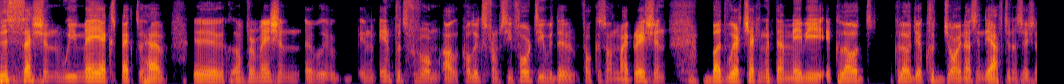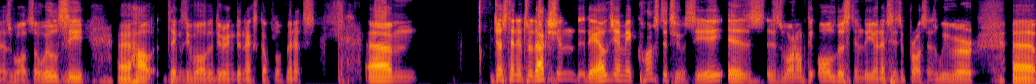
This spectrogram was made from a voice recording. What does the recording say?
this session, we may expect to have uh, information uh, in, inputs from our colleagues from C40 with the focus on migration, but we're checking with them. Maybe Claude, Claudia could join us in the afternoon session as well. So we'll see uh, how things evolve during the next couple of minutes. Um, just an introduction, the LGMA constituency is, is one of the oldest in the UNFCCC process. We were, uh,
